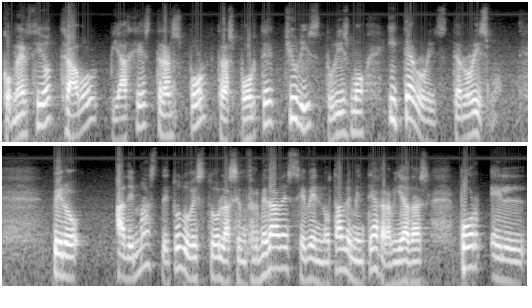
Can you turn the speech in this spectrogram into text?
comercio, travel, viajes, transport, transporte, tourist, turismo y terrorist, terrorismo. Pero además de todo esto, las enfermedades se ven notablemente agraviadas por el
